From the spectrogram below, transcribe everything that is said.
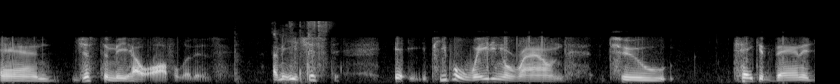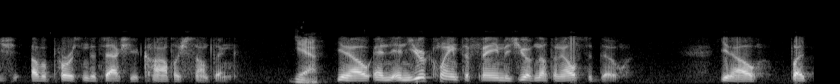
And just to me, how awful it is. I mean, it's just it, people waiting around to take advantage of a person that's actually accomplished something. Yeah. You know, and, and your claim to fame is you have nothing else to do. You know, but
